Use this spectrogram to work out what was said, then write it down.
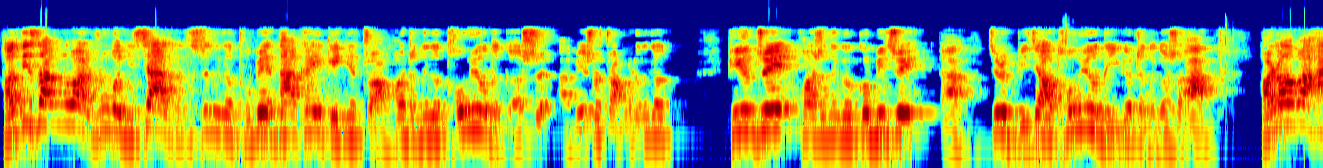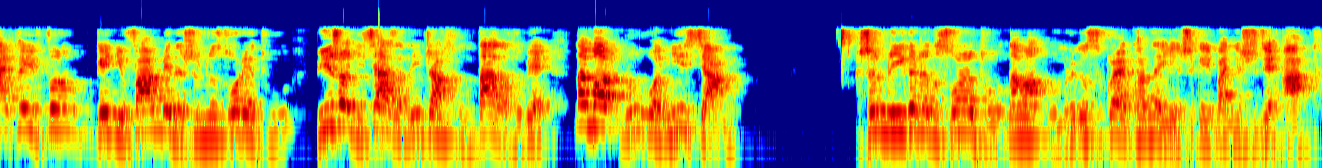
好，第三个的话，如果你下载的是那个图片，它可以给你转换成那个通用的格式啊，比如说转换成那个 PNG 或者是那个 GPG 啊，就是比较通用的一个这样的格式啊。好了的话，还可以分给你方便的生成缩略图，比如说你下载了一张很大的图片，那么如果你想生成一个这样的缩略图，那么我们这个 Scribe 框架也是可以帮你实现啊。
